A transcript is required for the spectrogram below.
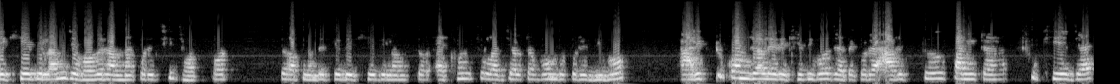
দেখিয়ে দিলাম, যেভাবে রান্না করেছি ঝটপট। তো আপনাদেরকে দেখিয়ে দিলাম। তো এখন চুলার জলটা বন্ধ করে দিব। আর একটু কম জলে রেখে দিব যাতে করে আর একটু পানিটা শুকিয়ে যায়।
